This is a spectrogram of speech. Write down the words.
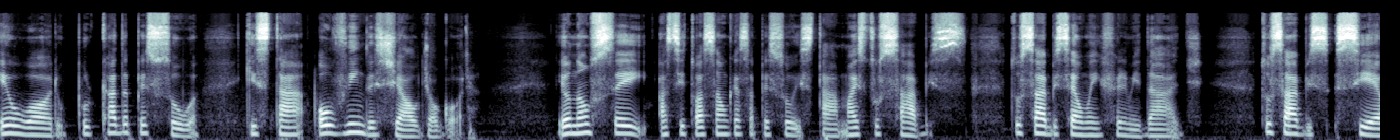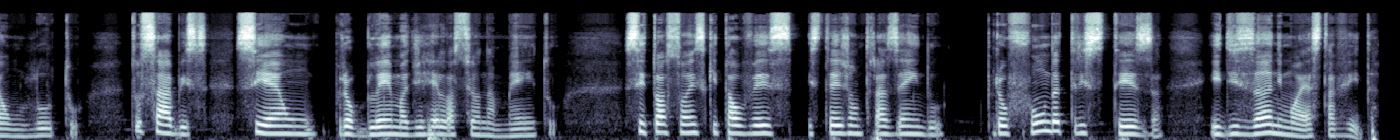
eu oro por cada pessoa que está ouvindo este áudio agora. Eu não sei a situação que essa pessoa está, mas tu sabes. Tu sabes se é uma enfermidade, tu sabes se é um luto, tu sabes se é um problema de relacionamento, situações que talvez estejam trazendo profunda tristeza e desânimo a esta vida.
